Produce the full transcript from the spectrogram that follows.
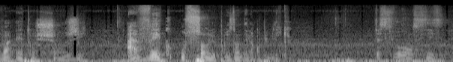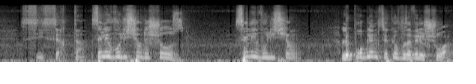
va être changée, avec ou sans le président de la République. Qu'est-ce qui vous rend si, si certain C'est l'évolution des choses. C'est l'évolution. Le problème, c'est que vous avez le choix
